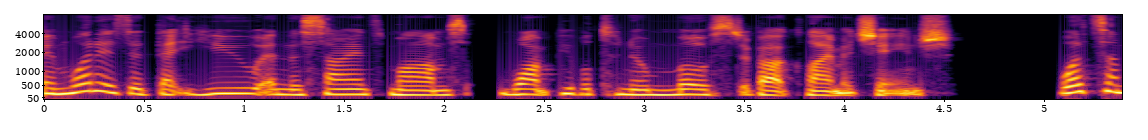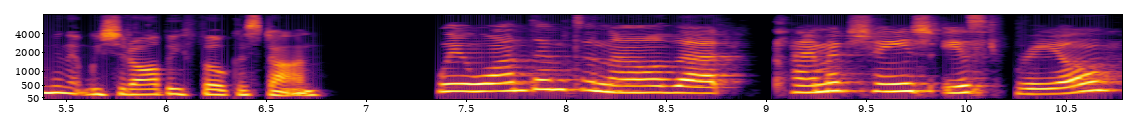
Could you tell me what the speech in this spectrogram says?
And what is it that you and the science moms want people to know most about climate change? What's something that we should all be focused on? We want them to know that climate change is real,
